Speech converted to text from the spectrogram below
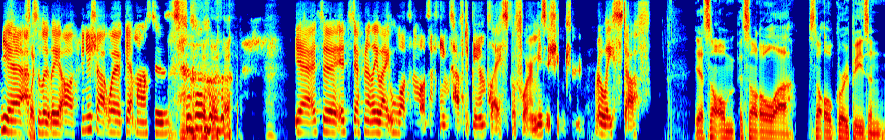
Yeah, It's like- absolutely. oh, finish artwork, get masters. yeah, it's a it's definitely like lots and lots of things have to be in place before a musician can release stuff. Yeah, it's not all. It's not all. Uh, it's not all groupies and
